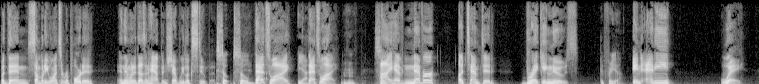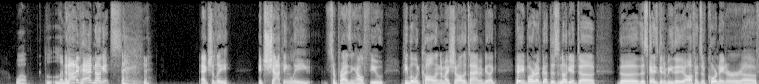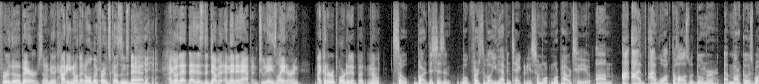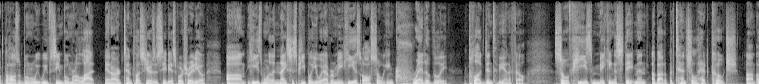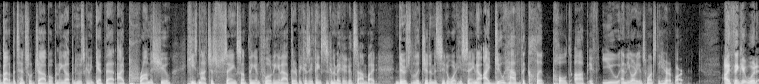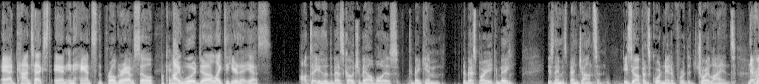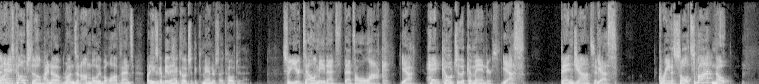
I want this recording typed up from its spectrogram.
but then somebody wants it reported. And then when it doesn't happen, Shep, we look stupid. So, so but- That's why. Yeah. That's why. So- I have never attempted breaking news good for you. In any way. Well, let me. And I've had nuggets. Actually, it's shockingly surprising how few people would call into my show all the time and be like, "Hey Bart, I've got this nugget. Uh, the this guy's going to be the offensive coordinator uh, for the Bears." And I'd be like, "How do you know that?" "Oh, my friend's cousin's dad." I go, "That that is the dumbest." And then it happened two days later, and I could have reported it, but no. So Bart, this isn't well. First of all, you have integrity, so more more power to you. Um, I, I've I've walked the halls with Boomer. Uh, Marco has walked the halls with Boomer. We we've seen Boomer a lot in our ten plus years at CBS Sports Radio. Um, he's one of the nicest people you will ever meet. He is also incredibly plugged into the NFL. So if he's making a statement about a potential head coach, um, about a potential job opening up, and who's going to get that, I promise you, he's not just saying something and floating it out there because he thinks it's going to make a good soundbite. There's legitimacy to what he's saying. Now, I do have the clip pulled up if you and the audience wants to hear it, Bart. I think it would add context and enhance the program. So Okay, I would uh, like to hear that. Yes. I'll tell you who the best coach available is to make him the best player he can be. His name is Ben Johnson. He's the offense coordinator for the Detroit Lions. Never been a head coach, though. I know, runs an unbelievable offense, but he's going to be the head coach of the Commanders. I told you that. So you're telling me that's that's a lock. Yeah. Head coach of the Commanders, Yes. Ben Johnson. Yes. Grain of salt spot. Nope.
